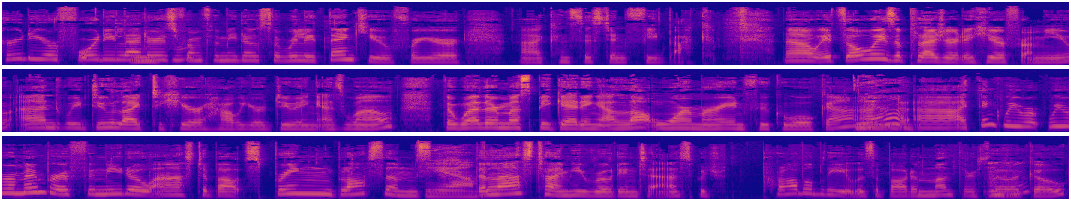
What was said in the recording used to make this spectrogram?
30 or 40 letters mm-hmm. from Fumito. So, really, thank you for your uh, consistent feedback. Now, it's always a pleasure to hear from you, and we do like to hear how you're doing as well. The weather must be getting a lot warmer in Fukuoka. Yeah. And uh, I think we, re- we remember Fumito asked about spring blossoms yeah. the last time he wrote into us, which probably it was about a month or so mm-hmm. ago.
